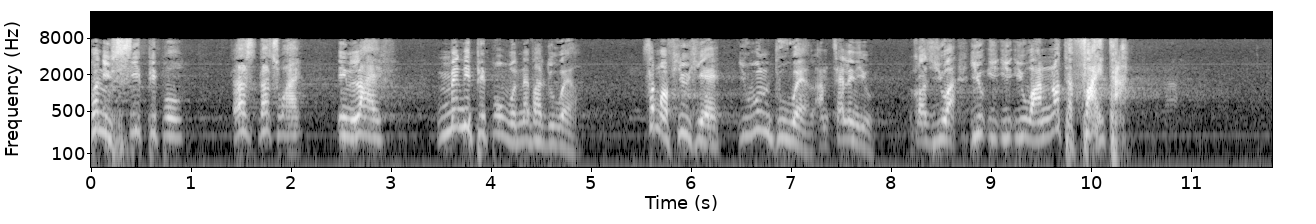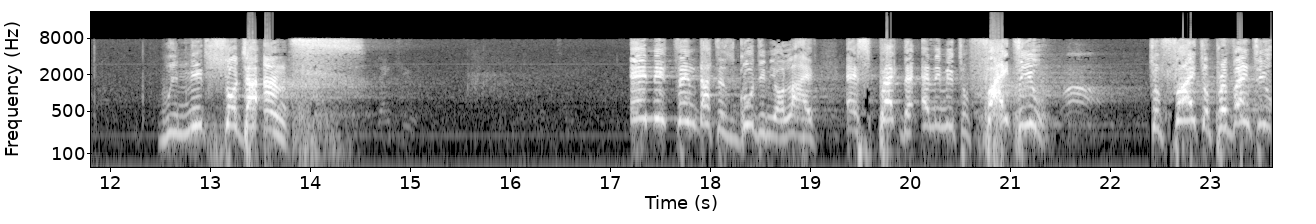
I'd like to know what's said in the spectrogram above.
When you see people, that's, that's why in life, many people will never do well. Some of you here, you won't do well, I'm telling you. Because you are, you, you, you are not a fighter. We need soldier ants. Anything that is good in your life, expect the enemy to fight you. To fight to prevent you.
